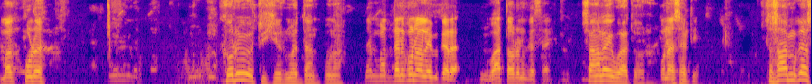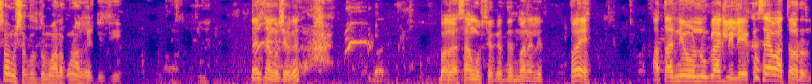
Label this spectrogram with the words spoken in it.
मग पुढं? करू तुशीर मतदान पुन्हा. नाही मतदान कोणाला बी करा. वातावरण कसं आहे? चांगलं आहे वातावरण. कोणासाठी? तसं आम्ही काय सांगू शकतो तुम्हाला कोणासाठी ती? नाही सांगू शकत? बरं. बघा सांगू शकत नाही म्हणाले. होय. आता निवडणूक लागलेली आहे. कसं आहे वातावरण?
